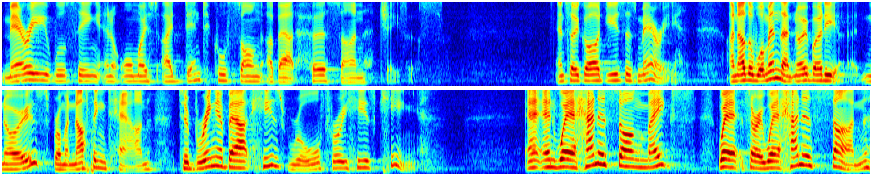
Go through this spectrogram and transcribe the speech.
Mary will sing an almost identical song about her son, Jesus. And so God uses Mary, another woman that nobody knows from a nothing town, to bring about his rule through his king. And, where Hannah's song makes, where, sorry, where Hannah's son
